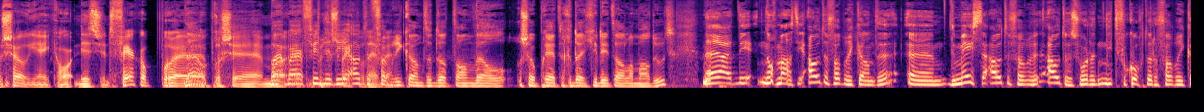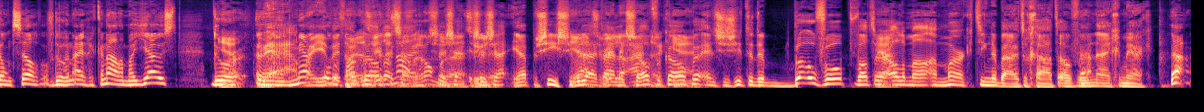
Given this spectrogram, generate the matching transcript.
zo, ja, ik hoor, dit is het Nou, verkoopproces. Maar, maar vinden die autofabrikanten dat dan wel zo prettig dat je dit allemaal doet? Nou ja, die, nogmaals, die autofabrikanten. ehm, de meeste autofabri- auto's worden niet verkocht door de fabrikant zelf of door hun eigen kanalen, maar juist door Ja. eh Ja, maar je weet ook wel merkonafhankelijke dat ze ja, precies. Ze Ja, willen uiteindelijk zelf verkopen en ze zitten er bovenop wat er allemaal aan marketing naar buiten gaat over hun eigen merk. Ja.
